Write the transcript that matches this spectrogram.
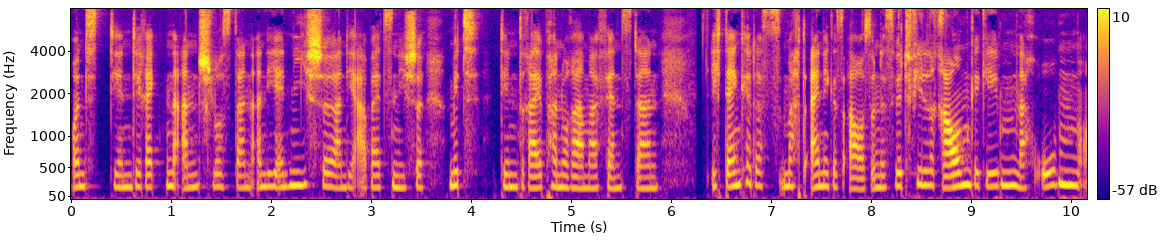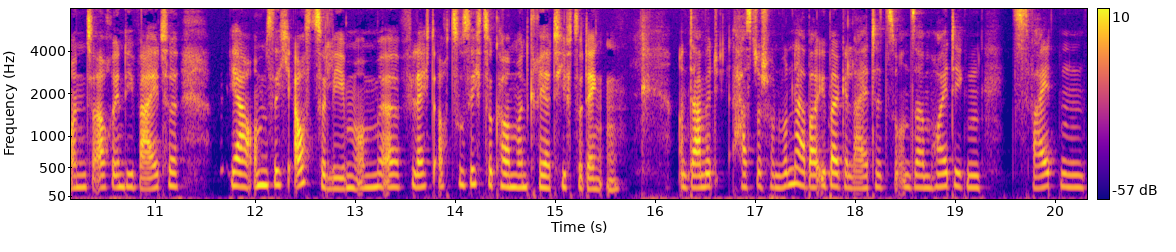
und den direkten Anschluss dann an die Nische, an die Arbeitsnische mit den drei Panoramafenstern ich denke, das macht einiges aus und es wird viel Raum gegeben nach oben und auch in die Weite, ja, um sich auszuleben, um äh, vielleicht auch zu sich zu kommen und kreativ zu denken. Und damit hast du schon wunderbar übergeleitet zu unserem heutigen zweiten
